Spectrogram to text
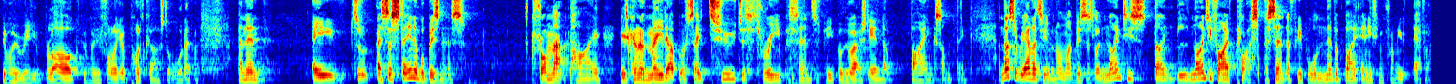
people who read your blog, people who follow your podcast or whatever. And then a sort of a sustainable business from that pie is kind of made up of say 2 to 3% of people who actually end up buying something. And that's the reality of an online business. Like 90, 95 plus percent of people will never buy anything from you ever.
